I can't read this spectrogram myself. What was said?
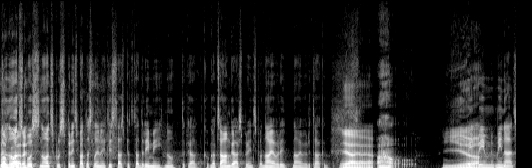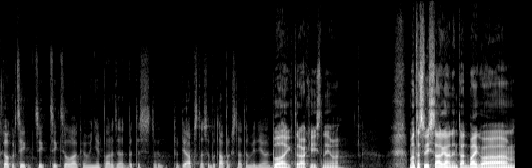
Nu, Labi, no otras puses, no otras puses, principā tā slimnīca izstāsta pēc tāda rīmī, nu, tā kā kaut kāds angārs, principā. Nav jau arī, nav jau arī tā, ka Jā, jā, jā. Ah, jā. bija, bija minēts kaut kur, cik, cik, cik cilvēki viņi ir paredzēti, bet tas tu- tur jāpastāsta, varbūt aprakstā tam video. Baigi traki īstenībā. Man tas viss atgādina tādu baigo um,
